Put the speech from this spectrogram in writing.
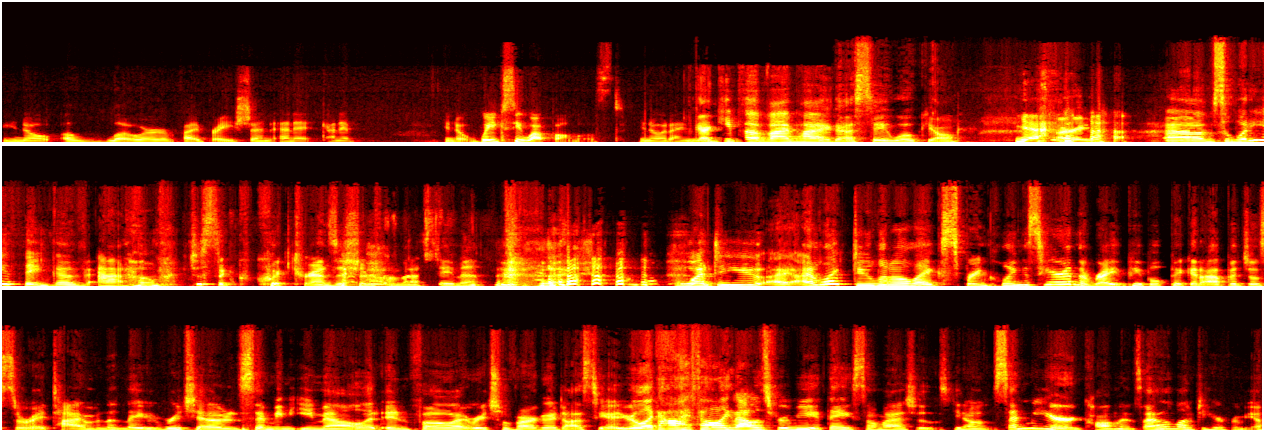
you know, a lower vibration and it kind of, you know, wakes you up almost. You know what I mean? Gotta keep that vibe high. I gotta stay woke, y'all. Yeah. All right. Um, so what do you think of at home? Just a quick transition from that statement. what do you I, I, like do little like sprinklings here and the right people pick it up at just the right time. And then they reach out and send me an email at info at rachelvarga.ca you're like ah, i felt like that was for me. Thanks so much. It's, you know send me your comments. I would love to hear from you.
